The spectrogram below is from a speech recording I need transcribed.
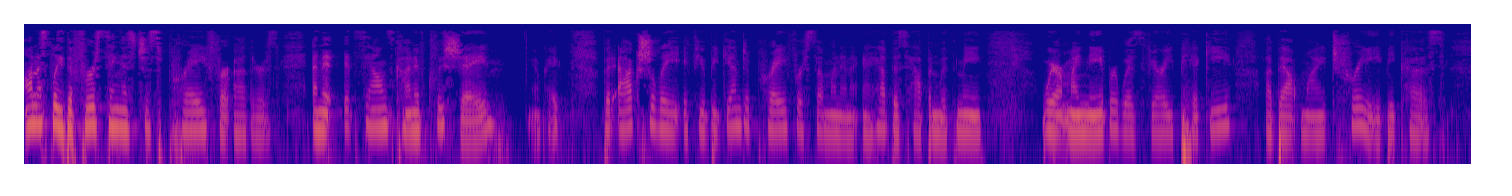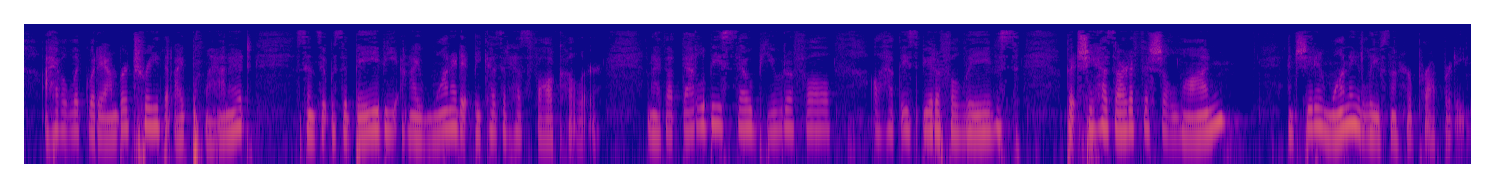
honestly, the first thing is just pray for others. And it, it sounds kind of cliche, okay? But actually, if you begin to pray for someone, and I had this happen with me, where my neighbor was very picky about my tree because I have a liquid amber tree that I planted since it was a baby and I wanted it because it has fall color. And I thought that'll be so beautiful. I'll have these beautiful leaves. But she has artificial lawn and she didn't want any leaves on her property.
